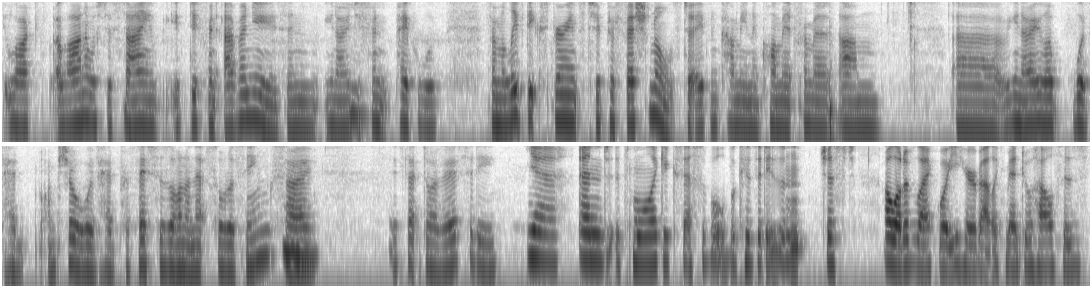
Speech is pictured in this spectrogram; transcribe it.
like Alana was just saying, if different avenues and you know different people with, from a lived experience to professionals to even come in and comment from a. Um, uh, you know, we've had. I'm sure we've had professors on and that sort of thing. So it's that diversity. Yeah, and it's more like accessible because it isn't just a lot of like what you hear about like mental health is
